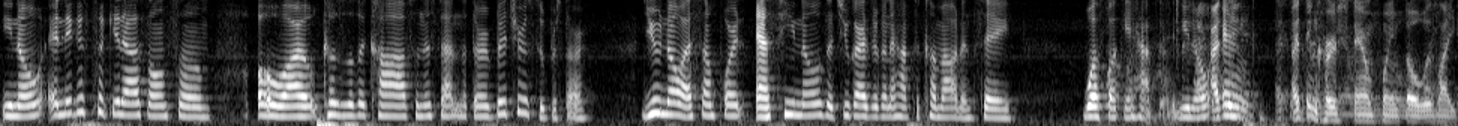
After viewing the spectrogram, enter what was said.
you know. And niggas took it as on some, oh, I because of the cops and this, that, and the third. Bitch, you're a superstar. You know, at some point, as he knows that you guys are gonna have to come out and say what fucking happened, you know. I And- think I think her standpoint though was like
